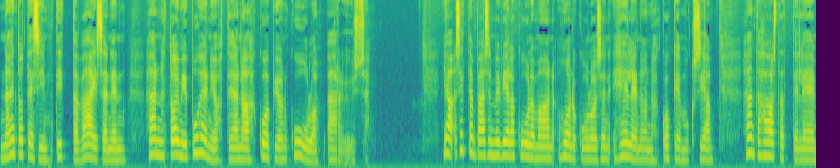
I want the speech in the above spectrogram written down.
Näin totesi Titta Väisänen. Hän toimii puheenjohtajana Kuopion Kuulo ryssä. Ja sitten pääsemme vielä kuulemaan huonokuuloisen Helenan kokemuksia. Häntä haastattelee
